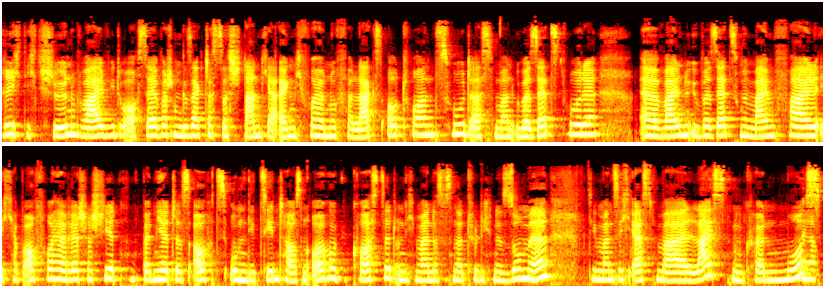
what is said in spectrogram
richtig schön, weil, wie du auch selber schon gesagt hast, das stand ja eigentlich vorher nur Verlagsautoren zu, dass man übersetzt wurde, äh, weil eine Übersetzung in meinem Fall, ich habe auch vorher recherchiert, bei mir hat es auch um die 10.000 Euro gekostet. Und ich meine, das ist natürlich eine Summe, die man sich erstmal leisten können muss.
